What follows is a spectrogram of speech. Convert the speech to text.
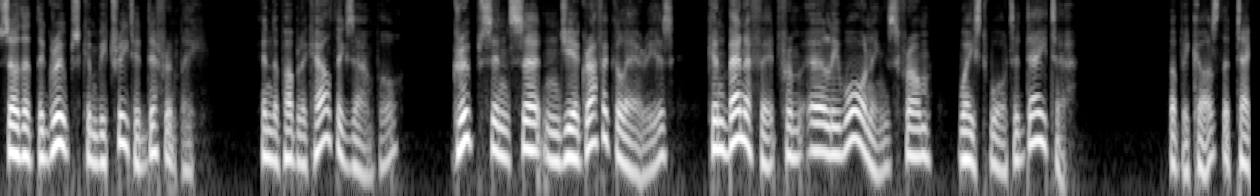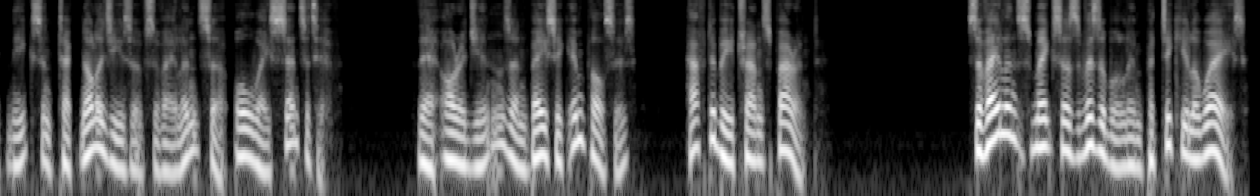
so that the groups can be treated differently. In the public health example, groups in certain geographical areas can benefit from early warnings from wastewater data. But because the techniques and technologies of surveillance are always sensitive, their origins and basic impulses have to be transparent. Surveillance makes us visible in particular ways,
